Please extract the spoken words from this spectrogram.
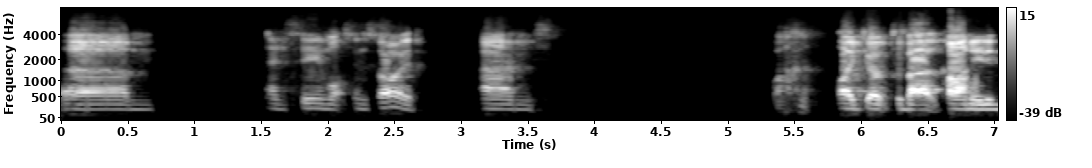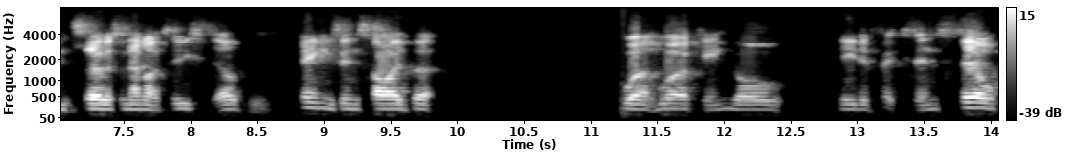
um, and seeing what's inside. And I joked about Carney didn't service an MOT still. Things inside that weren't working or needed fixing. Still,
